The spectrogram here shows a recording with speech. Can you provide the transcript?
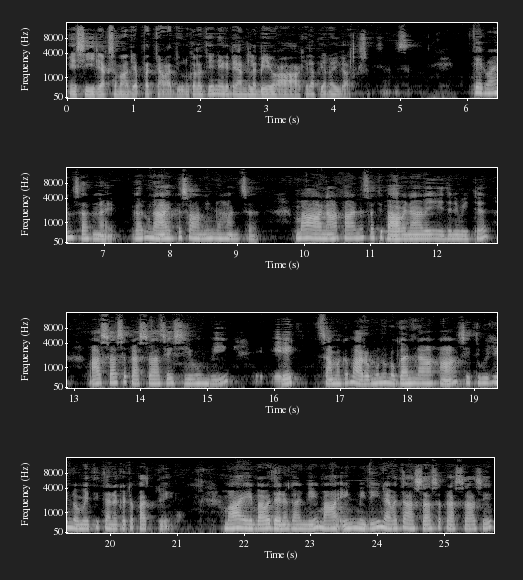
මේ සීලයක් සමාධියක් ප්‍රඥාවක් දිනු කරලා තියෙන්නේ. ඒකට යන්න ලැබේවා කියලා අපි යනවා ඊගාට. තෙරුවන් සරණයි. ගරුනායක ස්වාමින් වහන්සේ. මා ආනාපාන සති භාවනාවේ යෙදෙන විට ආස්වාස ප්‍රස්වාසයේ සියුම් වී ඒ සමගම අරමුණු නොගන්නා හා සිතුවිලි නොමැති තැනකටපත් වේ. මා ඒ බව දැනගන්නේ මා ඉන් මිදී නැවත ආස්වාස ප්‍රස්වාසයේ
